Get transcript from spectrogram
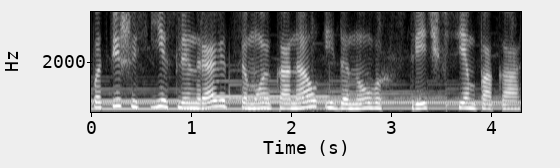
подпишись, если нравится мой канал и до новых встреч, всем пока.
